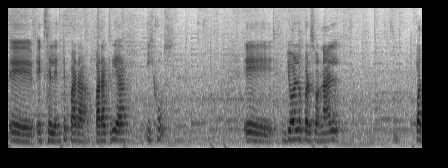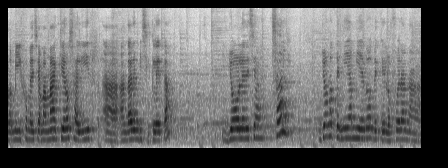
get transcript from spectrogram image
eh, excelente para, para criar hijos. Yo en lo personal, cuando mi hijo me decía, mamá, quiero salir a andar en bicicleta, yo le decía, sal. Yo no tenía miedo de que lo fueran a,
